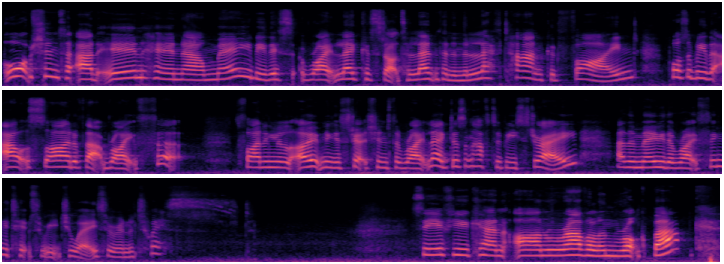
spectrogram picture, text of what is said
option to add in here now, maybe this right leg could start to lengthen and the left hand could find possibly the outside of that right foot finding a little opening and stretch into the right leg. Doesn't have to be straight. And then maybe the right fingertips reach away so we're in a twist. See if you can unravel and rock back.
